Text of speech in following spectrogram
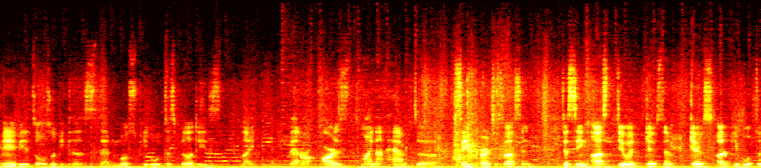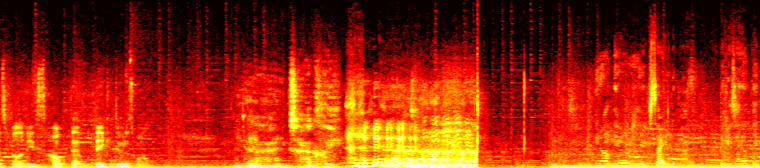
Maybe it's also because that most people with disabilities, like that are artists, might not have the same courage as us, and just seeing us do it gives them gives other people with disabilities hope that they can do it as well. Yeah, exactly. You know, they were really excited about it because I don't think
